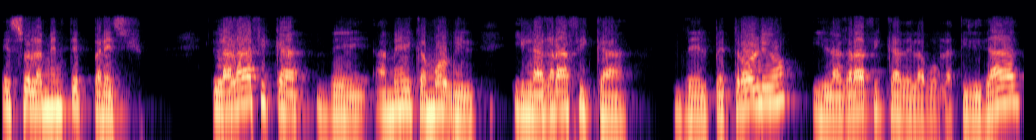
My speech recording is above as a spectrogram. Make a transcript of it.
Es solamente precio. La gráfica de América Móvil y la gráfica del petróleo y la gráfica de la volatilidad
